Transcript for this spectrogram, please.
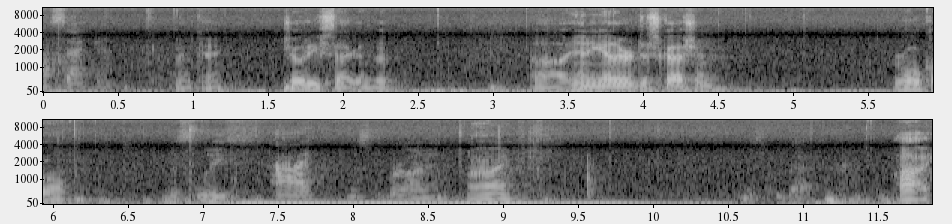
I'll second. okay. Jody seconded. Uh, any other discussion? Roll call. Ms. Lees, Aye. Mr. Bryant, Aye. Mr. Beck. Aye.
